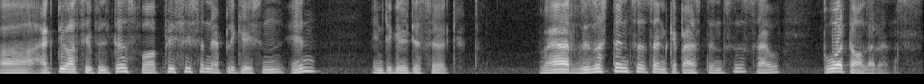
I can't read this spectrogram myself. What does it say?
uh, active RC filters for precision application in integrated circuit where resistances and capacitances have poor tolerance.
